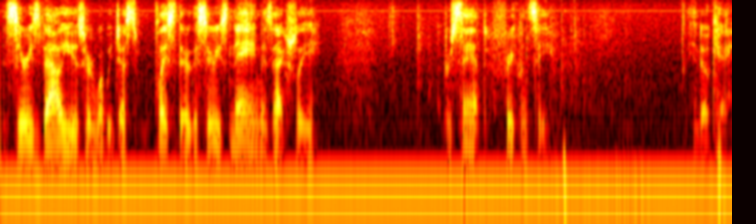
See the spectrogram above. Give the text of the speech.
The series values are what we just placed there. The series name is actually percent frequency and OK.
